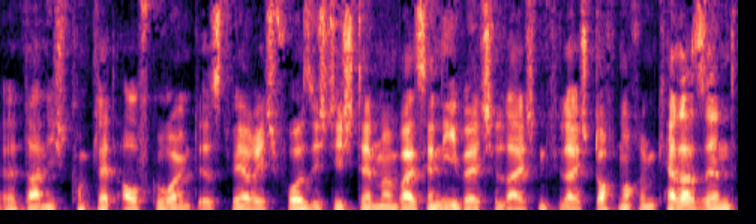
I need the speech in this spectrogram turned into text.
äh, da nicht komplett aufgeräumt ist, wäre ich vorsichtig, denn man weiß ja nie, welche Leichen vielleicht doch noch im Keller sind.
